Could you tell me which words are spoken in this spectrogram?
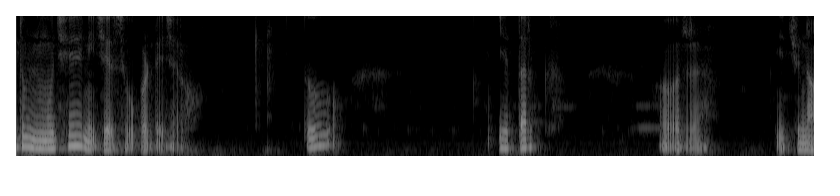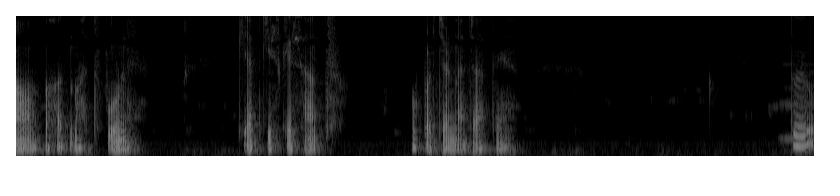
तुम मुझे नीचे से ऊपर ले जाओ तो ये तर्क और ये चुनाव बहुत महत्वपूर्ण है कि आप किसके साथ ऊपर चढ़ना चाहते हैं। तो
